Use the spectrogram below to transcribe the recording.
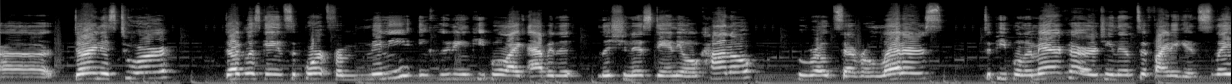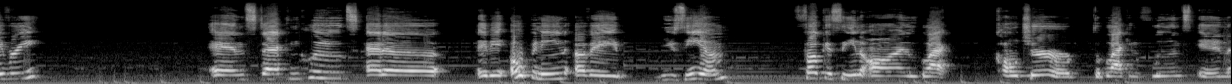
Uh, during his tour, Douglass gained support from many, including people like abolitionist Daniel O'Connell, who wrote several letters to people in America urging them to fight against slavery. And Stack concludes at a at an opening of a museum focusing on black culture or the black influence in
